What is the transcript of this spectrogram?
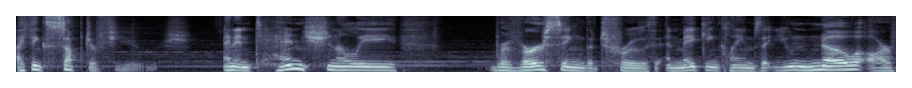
I think subterfuge and intentionally reversing the truth and making claims that you know are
